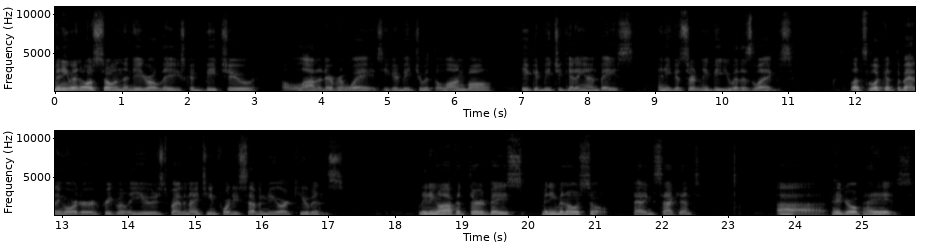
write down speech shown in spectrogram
Minnie Minoso in the Negro Leagues could beat you a lot of different ways. He could beat you with the long ball, he could beat you getting on base, and he could certainly beat you with his legs. Let's look at the batting order frequently used by the 1947 New York Cubans. Leading off at third base, Minnie Minoso. Batting second, uh, Pedro Pages.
